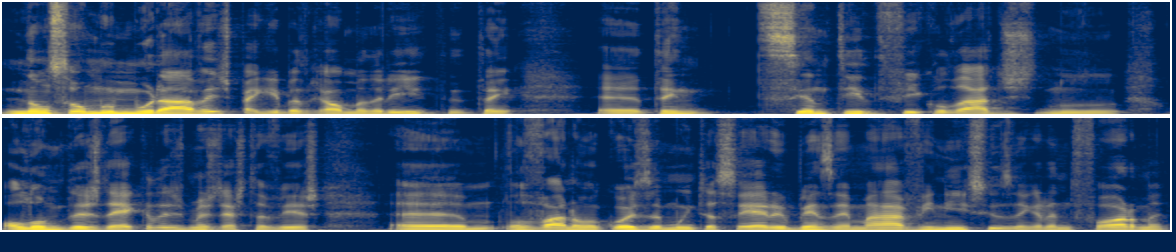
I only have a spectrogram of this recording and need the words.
não são memoráveis para a equipa de Real Madrid, tem, uh, tem sentido dificuldades no, ao longo das décadas, mas desta vez levaram a coisa muito a sério. Benzema, Vinícius em grande forma,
